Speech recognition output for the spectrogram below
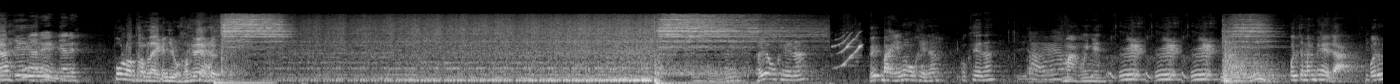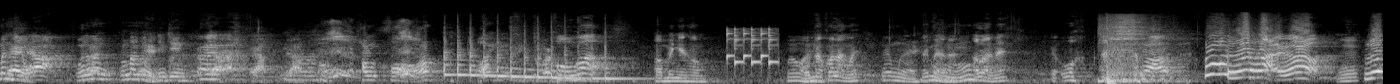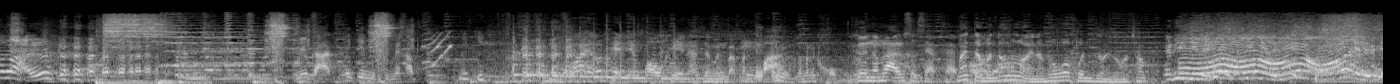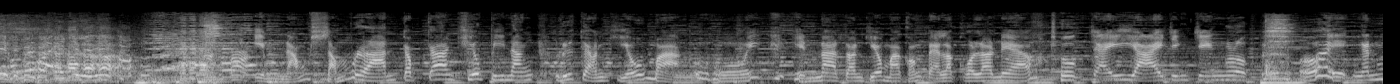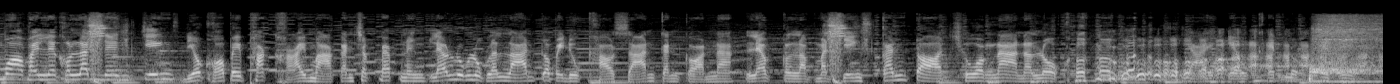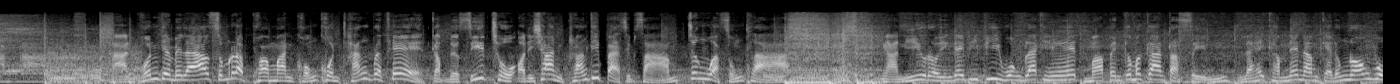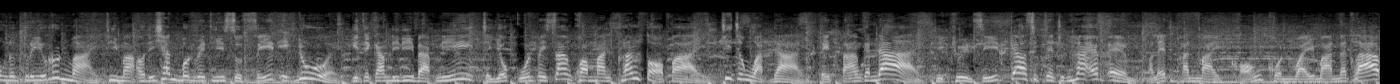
โชคดีนะพวกเราทำอะไรกันอยู่ครับเนี่ย เฮ้ยโอเคนะ เฮ้ยใบนี้มันโอเคนะ โอเคนะ หมักเป็นไงโอ้ยแต่มันเผ็ดอะโอ้ยแต่มันเหนียวโอ้ยแต่มันมันเผ็ดจริงๆทองขอผมอะทอมเป็นไงทอมเหมือนแบบฝรั่งไหมไม่เหมือนไม่เหมือนนะอร่อยไหมจะอ้วกเลือดไหลอะเลือดไหล มีโอกาสให้กินอีกกินไหมครับ ไม่กิน ว่ารสเผ็ดยังพอโอเคนะ แต่มันแบบมันฝาดแล้วมันขมคือน้ำลายรู้สึกแสบแสบไม่แต่มันต้องอร่อยนะ เพราะว่าคนส่วนน้อยชอบ พี่กินเลยพี่หรือพี่ไม่กินเลยพี่ อิ่มหนำสำราญกับการเคี้ยวปีนัง หรือการเคี้ยวหมาก โอ้โหยเห็นหน้าตอนเคี้ยวหมากของแต่ละคนแล้วเนี่ยถูกใจยายจริงๆลูกโอ้ยงั้นมอบให้เลยคนละหนึ่งจริง เดี๋ยวขอไปพักขายหมากกันสักแป๊บหนึ่งแล้วลูกๆหลานๆก็ไปดูข่าวสารกันก่อนนะ แล้วกลับมาจริงกันต่อช่วงหน้านะลูกยายเอวเคล็ดลูก ผ่านพ้นกันไปแล้วสำหรับความมันของคนทั้งประเทศกับ The Seed Show Audition ครั้งที่ 83 จังหวัดสงขลา งานนี้เรายังได้พี่ๆวง Blackhead มาเป็นกรรมการตัดสิน และให้คำแนะนำแก่น้องๆ วงดนตรีรุ่นใหม่ที่มาออดิชั่นบนเวทีสุดซีดอีกด้วย กิจกรรมดีๆ แบบนี้จะยกกวนไปสร้างความมันครั้งต่อไป ที่จังหวัดใดติดตามกันได้ ที่คลื่นซีด 97.5 FM เมล็ดพันธุ์ใหม่ของคนวัยมันนะครับ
